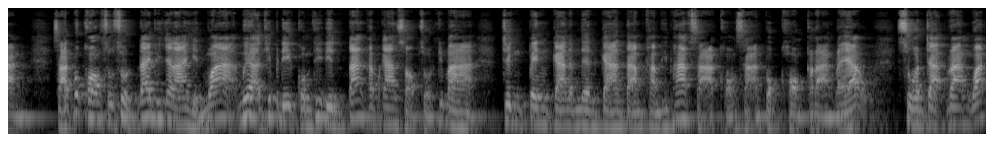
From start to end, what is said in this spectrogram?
างศาลปกครองสูงสุดได้พิจารณาเห็นว่าเมื่ออธิบดีกรมที่ดินตั้งกรรมการสอบสวนขึ้นมา จึงเป็นการดำเนินการตามคำพิพากษาของศาลปกครองกลางแล้ว ส่วนจะรางวัด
